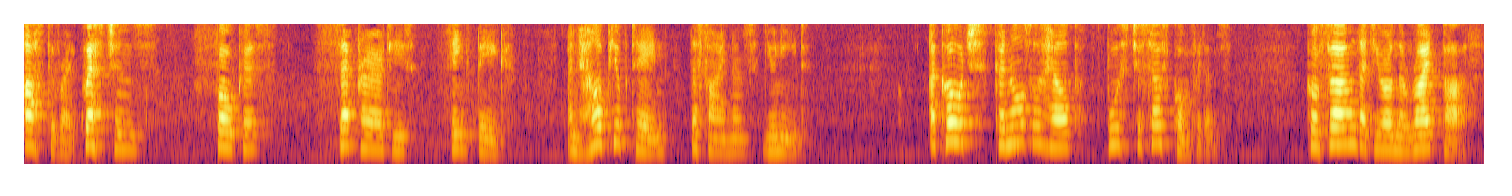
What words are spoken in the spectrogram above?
ask the right questions, focus, set priorities, think big, and help you obtain the finance you need. A coach can also help boost your self-confidence, confirm that you're on the right path,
